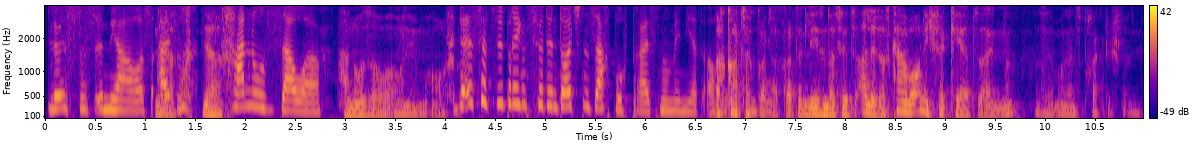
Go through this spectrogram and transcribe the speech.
löst es in mir aus. Also ja. Hanno Sauer. Hanno Sauer im Arsch. Der ist jetzt übrigens für den Deutschen Sachbuchpreis nominiert auch. Ach Gott, ach Gott, ach Gott, dann lesen das jetzt alle. Das kann aber auch nicht verkehrt sein, ne? Das ist ja immer ganz praktisch dann.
